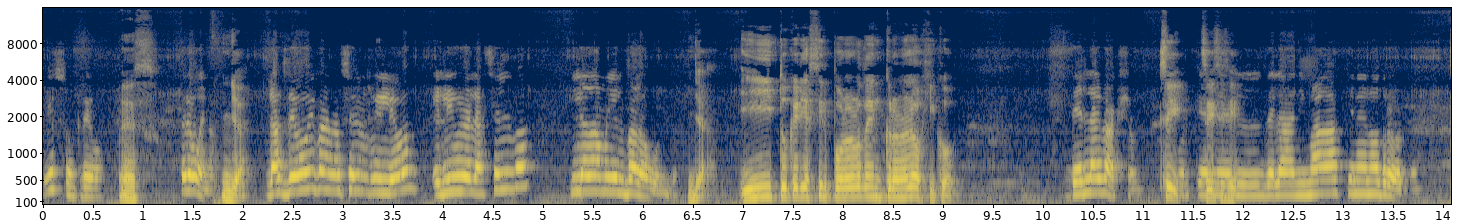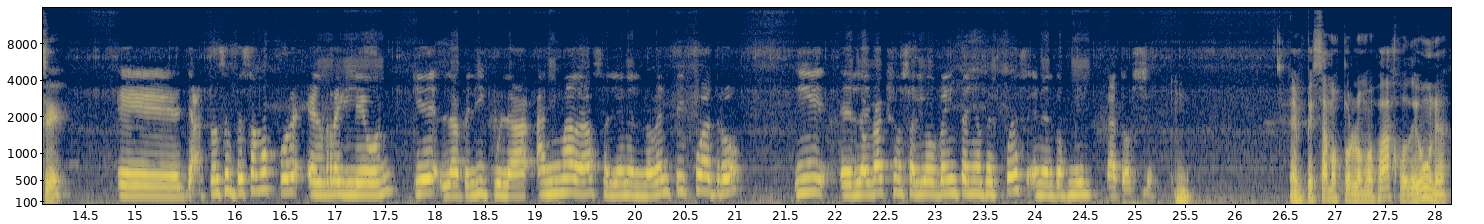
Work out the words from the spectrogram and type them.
Eso creo. eso. Pero bueno, Ya, las de hoy van a ser El Rey León, El Libro de la Selva y La Dama y el Vagabundo. ya. Y tú querías ir por orden cronológico. Del live action. Sí, porque sí, sí, sí. el de las animadas tienen otro orden. Sí. Eh, ya, entonces empezamos por El Rey León, que la película animada salió en el 94 y el live action salió 20 años después, en el 2014. Empezamos por lo más bajo, de una.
